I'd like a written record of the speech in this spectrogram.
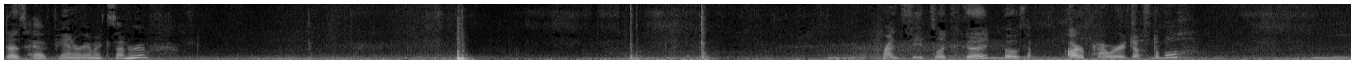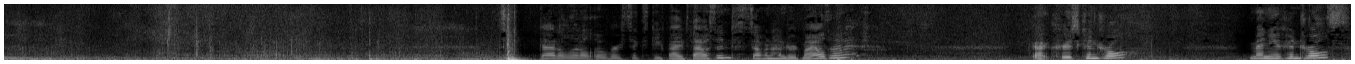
Does have panoramic sunroof. Front seats look good. Both are power adjustable. It's got a little over 65,700 miles on it. Got cruise control, menu controls,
